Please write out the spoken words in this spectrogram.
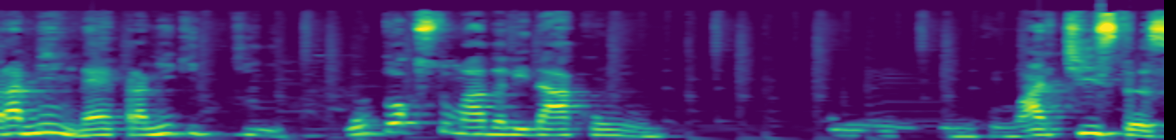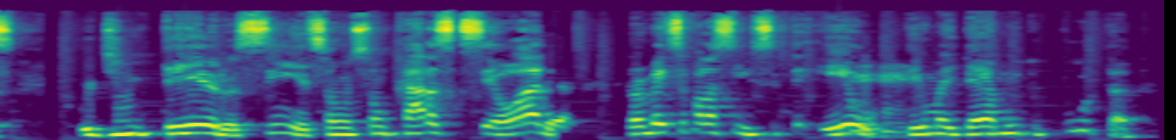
para mim, né? Para mim que, que não tô acostumado a lidar com, com, com, artistas o dia inteiro, assim, são, são caras que você olha, normalmente você fala assim, você tem, eu uhum. tenho uma ideia muito puta,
